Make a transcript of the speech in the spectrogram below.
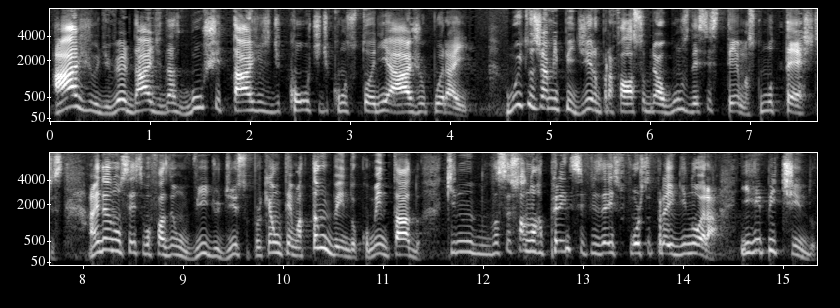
ágil de verdade das bullshitagens de coach de consultoria ágil por aí. Muitos já me pediram para falar sobre alguns desses temas, como testes. Ainda não sei se vou fazer um vídeo disso, porque é um tema tão bem documentado que você só não aprende se fizer esforço para ignorar. E repetindo,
